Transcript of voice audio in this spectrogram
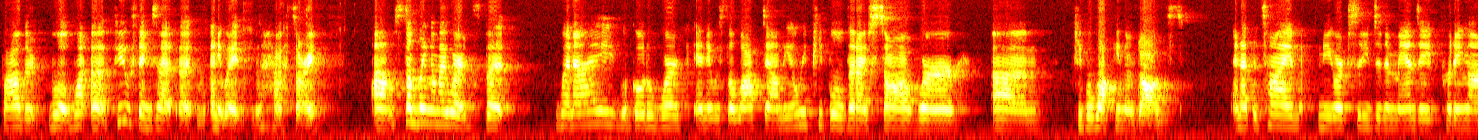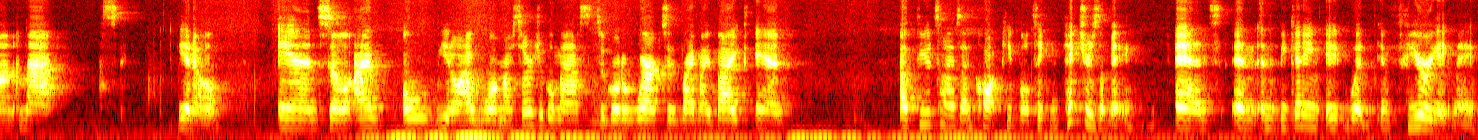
bothered well one, a few things that uh, anyway sorry um, stumbling on my words, but when I would go to work and it was the lockdown, the only people that I saw were um, people walking their dogs. And at the time, New York City didn't mandate putting on a mask, you know. And so I, oh, you know, I wore my surgical mask to go to work to ride my bike, and a few times I caught people taking pictures of me, and and in the beginning it would infuriate me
